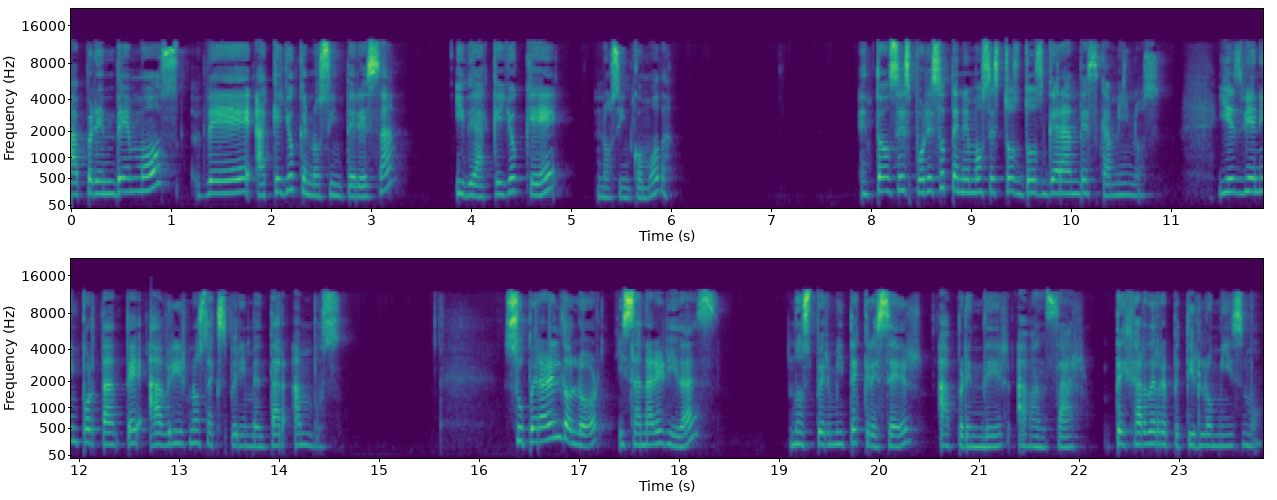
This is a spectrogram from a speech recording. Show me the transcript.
aprendemos de aquello que nos interesa y de aquello que nos incomoda. Entonces, por eso tenemos estos dos grandes caminos y es bien importante abrirnos a experimentar ambos. Superar el dolor y sanar heridas nos permite crecer, aprender, avanzar, dejar de repetir lo mismo,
